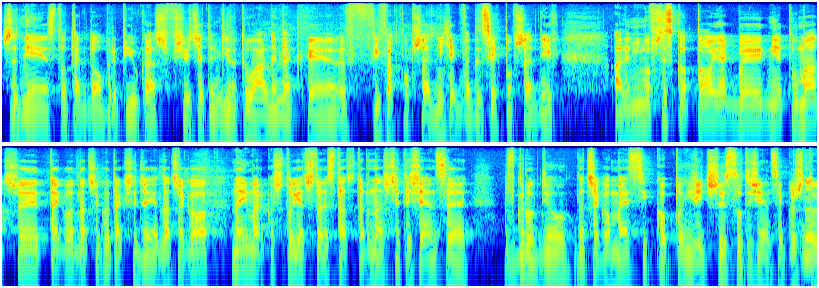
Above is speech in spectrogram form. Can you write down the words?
że nie jest to tak dobry piłkarz w świecie tym wirtualnym jak e, w FIFA poprzednich, jak w edycjach poprzednich, ale mimo wszystko to jakby nie tłumaczy tego, dlaczego tak się dzieje. Dlaczego Neymar kosztuje 414 tysięcy w grudniu, dlaczego Messi poniżej 300 tysięcy kosztuje. No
